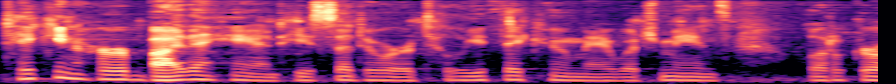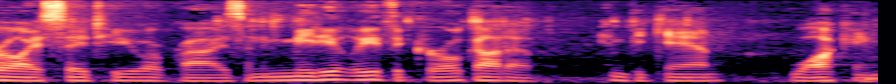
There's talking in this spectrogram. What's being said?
Taking her by the hand, he said to her, Talitha cumi, which means, Little girl, I say to you, arise. And immediately the girl got up and began walking.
